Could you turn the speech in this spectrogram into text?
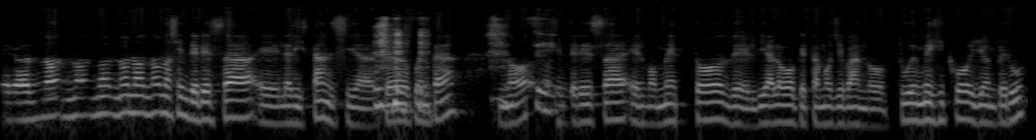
pero no, no, no, no, no, no nos interesa eh, la distancia, ¿te has dado cuenta? ¿no? Nos interesa el momento del diálogo que estamos llevando. Tú en México y yo en Perú,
